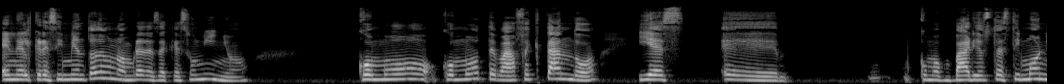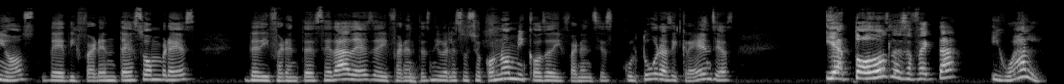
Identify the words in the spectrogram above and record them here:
en el crecimiento de un hombre desde que es un niño, cómo, cómo te va afectando y es eh, como varios testimonios de diferentes hombres de diferentes edades, de diferentes niveles socioeconómicos, de diferentes culturas y creencias, y a todos les afecta igual.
